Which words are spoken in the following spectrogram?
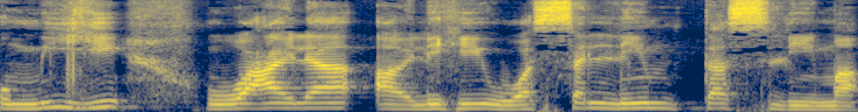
उम्मी वाला तस्लीमा।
